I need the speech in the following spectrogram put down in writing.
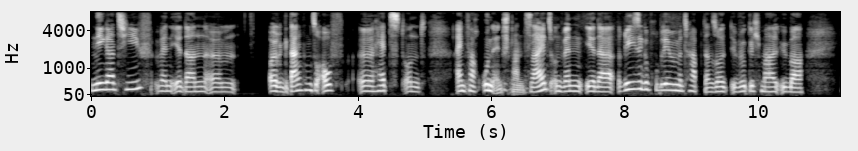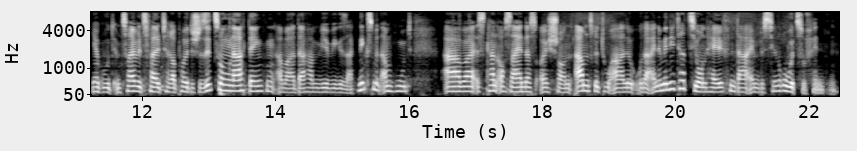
negativ, wenn ihr dann ähm, eure Gedanken so aufhetzt und einfach unentspannt seid. Und wenn ihr da riesige Probleme mit habt, dann solltet ihr wirklich mal über ja gut, im Zweifelsfall therapeutische Sitzungen nachdenken, aber da haben wir, wie gesagt, nichts mit am Hut. Aber es kann auch sein, dass euch schon Abendrituale oder eine Meditation helfen, da ein bisschen Ruhe zu finden.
